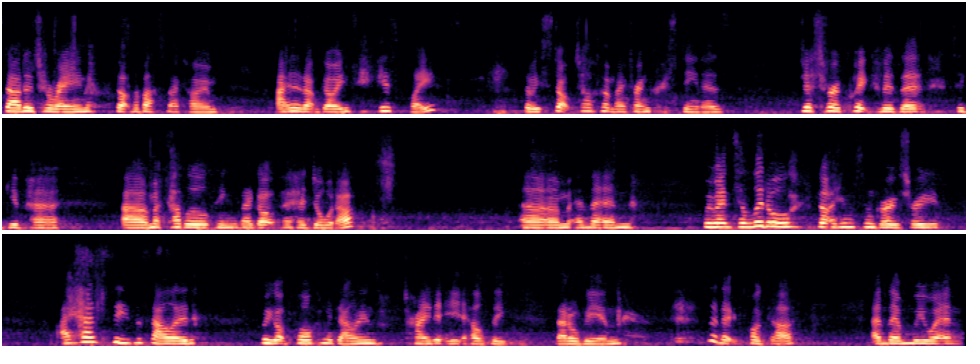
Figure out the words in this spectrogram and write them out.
started to rain, got the bus back home. I ended up going to his place. So we stopped off at my friend Christina's just for a quick visit to give her um, a couple of things I got for her daughter. Um, and then we went to Lidl, got him some groceries. I had Caesar salad. We got pork medallions, trying to eat healthy. That'll be in the next podcast. And then we went,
